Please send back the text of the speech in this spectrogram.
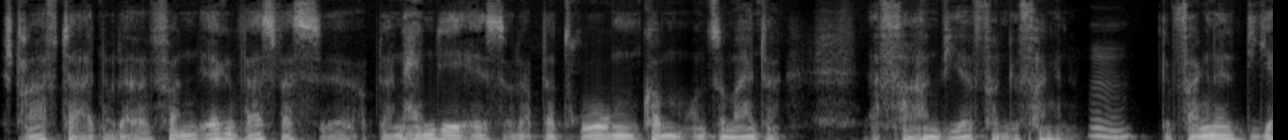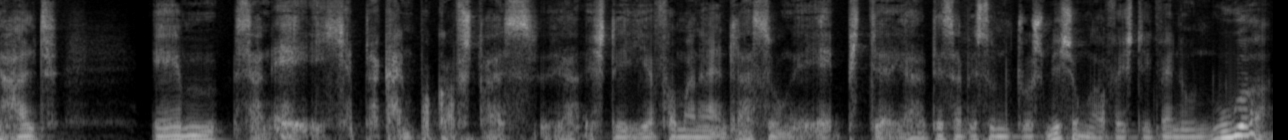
Straftaten oder von irgendwas, was, äh, ob da ein Handy ist oder ob da Drogen kommen und so weiter, erfahren wir von Gefangenen. Mhm. Gefangene, die halt eben sagen, ey, ich habe da keinen Bock auf Stress, ja, ich stehe hier vor meiner Entlassung, ey, bitte, ja, deshalb ist so eine Durchmischung auch wichtig. Wenn du nur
